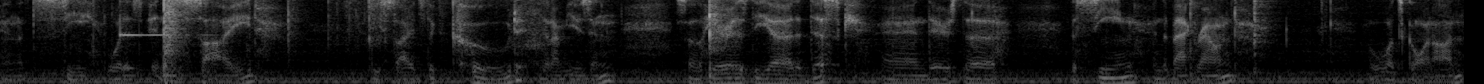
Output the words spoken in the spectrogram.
And let's see what is inside. Besides the code that I'm using, so here is the uh, the disc, and there's the the scene in the background. What's going on?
